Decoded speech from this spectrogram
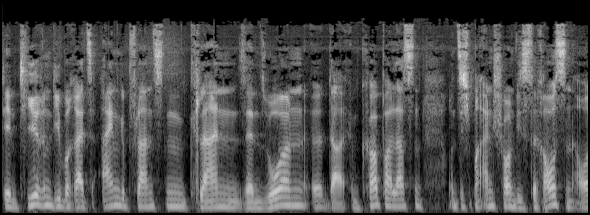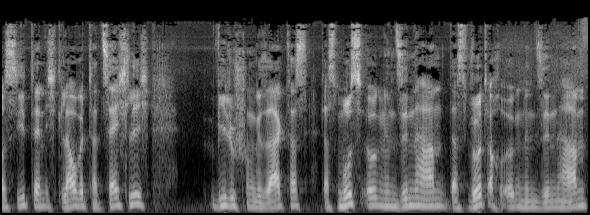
den Tieren die bereits eingepflanzten kleinen Sensoren äh, da im Körper lassen und sich mal anschauen, wie es draußen aussieht. Denn ich glaube tatsächlich, wie du schon gesagt hast, das muss irgendeinen Sinn haben, das wird auch irgendeinen Sinn haben,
